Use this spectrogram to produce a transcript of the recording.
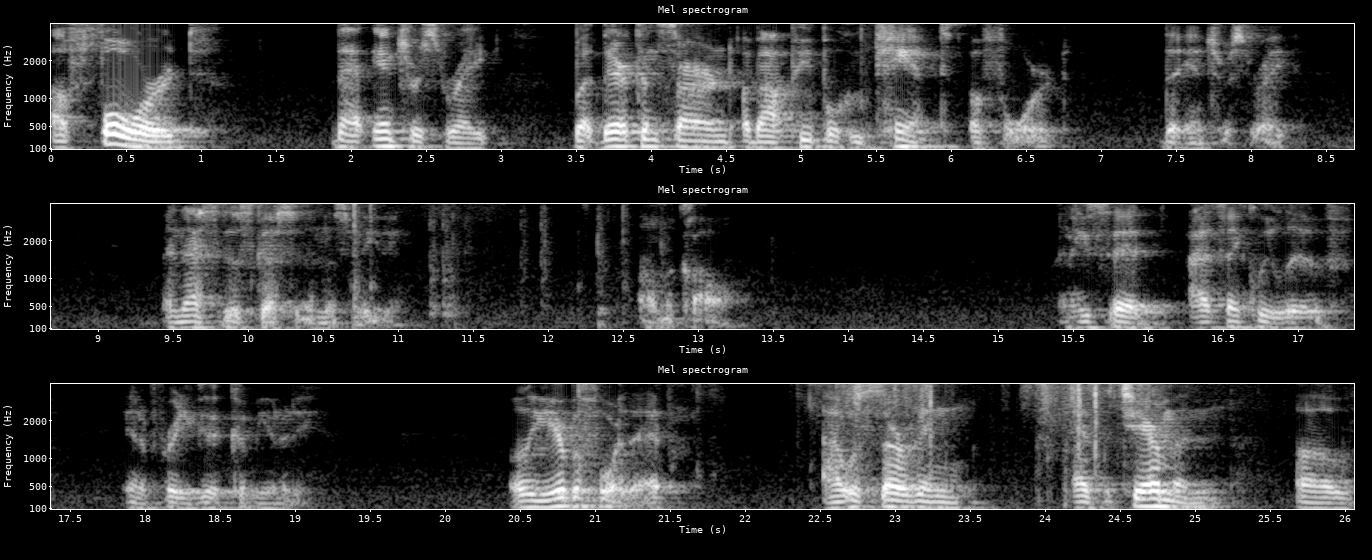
afford that interest rate, but they're concerned about people who can't afford the interest rate. And that's the discussion in this meeting on the call. And he said, I think we live in a pretty good community. Well, the year before that, I was serving as the chairman of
